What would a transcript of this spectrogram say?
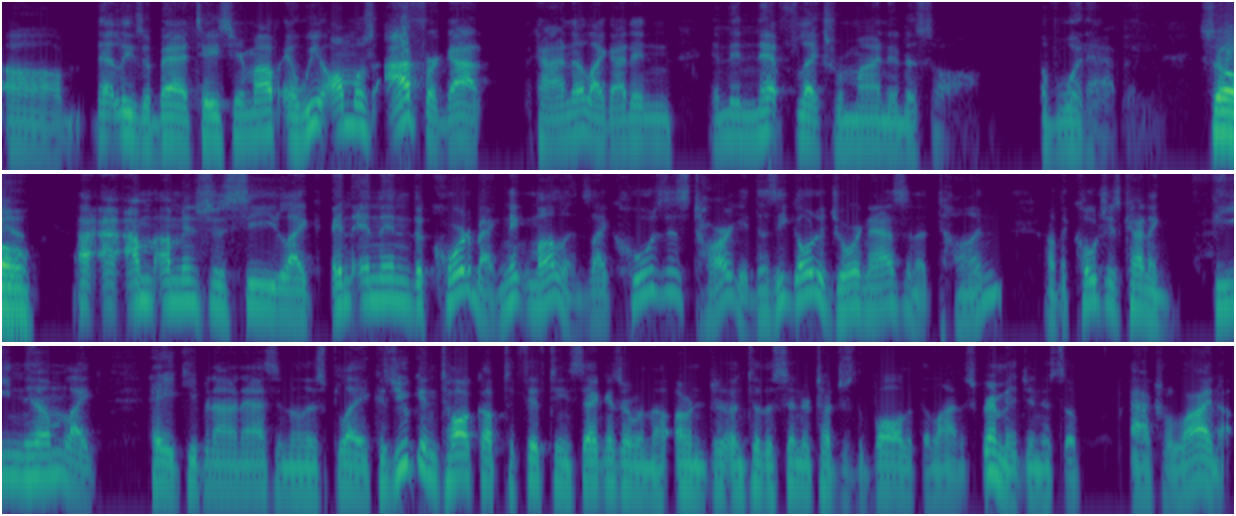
um, that leaves a bad taste in your mouth. And we almost, I forgot kind of like I didn't, and then Netflix reminded us all of what happened. So. I, am I'm, I'm interested to see like and, and then the quarterback Nick Mullens like who's his target? Does he go to Jordan Addison a ton? Are the coaches kind of feeding him like hey, keep an eye on Addison on this play because you can talk up to 15 seconds or when the or until the center touches the ball at the line of scrimmage and it's a actual lineup.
